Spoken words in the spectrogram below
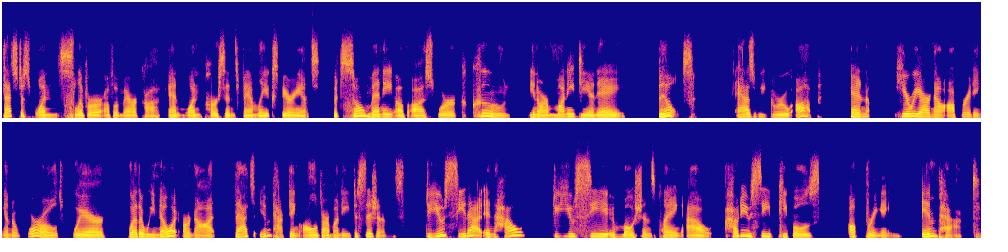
That's just one sliver of America and one person's family experience. But so many of us were cocooned in our money DNA built as we grew up. And here we are now operating in a world where, whether we know it or not, that's impacting all of our money decisions. Do you see that? And how do you see emotions playing out? How do you see people's upbringing impact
